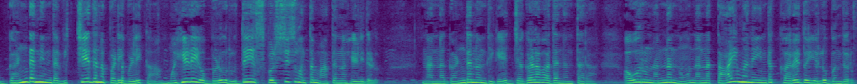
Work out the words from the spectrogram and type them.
ಗಂಡನಿಂದ ವಿಚ್ಛೇದನ ಪಡೆದ ಬಳಿಕ ಮಹಿಳೆಯೊಬ್ಬಳು ಹೃದಯ ಸ್ಪರ್ಶಿಸುವಂತ ಮಾತನ್ನು ಹೇಳಿದಳು. ನನ್ನ ಗಂಡನೊಂದಿಗೆ ಜಗಳವಾದ ನಂತರ ಅವರು ನನ್ನನ್ನು ನನ್ನ ತಾಯಿ ಮನೆಯಿಂದ ಕರೆದೊಯ್ಯಲು ಬಂದರು.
